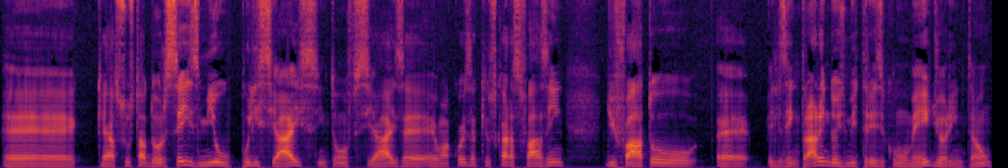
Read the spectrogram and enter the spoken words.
é, que é assustador, 6 mil policiais, então oficiais, é, é uma coisa que os caras fazem, de fato, é, eles entraram em 2013 como Major, então,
